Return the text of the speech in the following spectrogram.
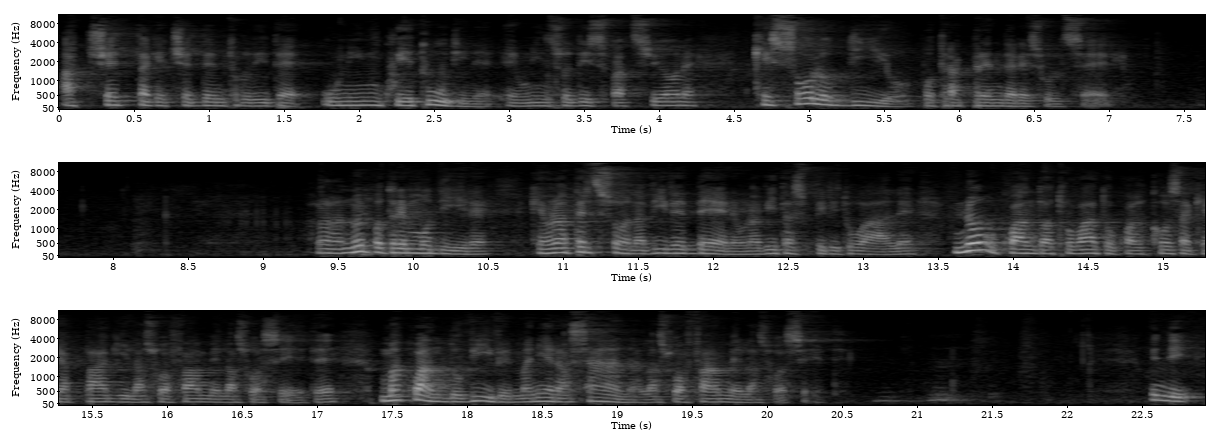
accetta che c'è dentro di te un'inquietudine e un'insoddisfazione che solo Dio potrà prendere sul serio. Allora noi potremmo dire che una persona vive bene una vita spirituale non quando ha trovato qualcosa che appaghi la sua fame e la sua sete, ma quando vive in maniera sana la sua fame e la sua sete. Quindi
